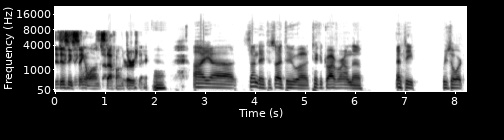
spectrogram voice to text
Disney sing along stuff on Thursday. I uh Sunday decided to uh, take a drive around the empty resort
